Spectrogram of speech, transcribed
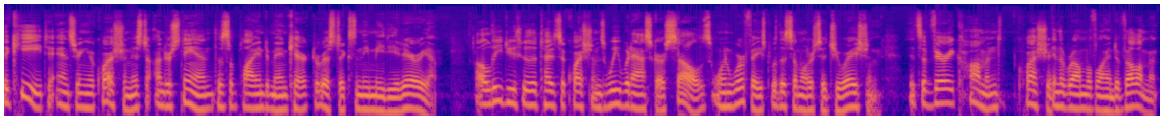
The key to answering your question is to understand the supply and demand characteristics in the immediate area. I'll lead you through the types of questions we would ask ourselves when we're faced with a similar situation. It's a very common question in the realm of land development.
